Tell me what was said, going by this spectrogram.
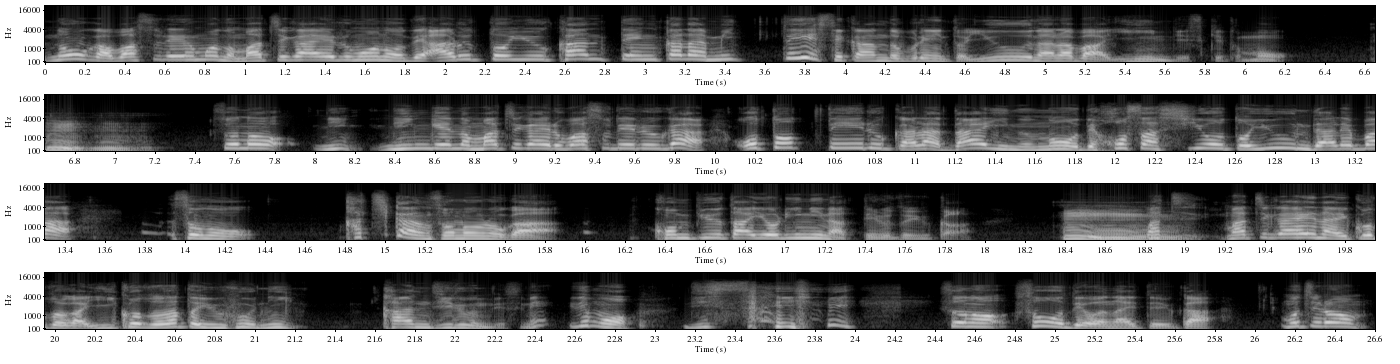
脳が忘れるもの、間違えるものであるという観点から見て、セカンドブレインと言うならばいいんですけども、うんうん。そのに人間の間違える忘れるが劣っているから第の脳で補佐しようというんであれば、その価値観そのものがコンピューター寄りになっているというか、うんうんうん。間違えないことがいいことだというふうに感じるんですね。でも実際 そのそうではないというか、もちろん、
